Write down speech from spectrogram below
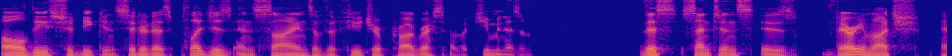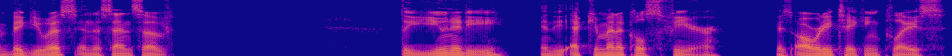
all these should be considered as pledges and signs of the future progress of ecumenism. This sentence is very much ambiguous in the sense of the unity in the ecumenical sphere is already taking place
